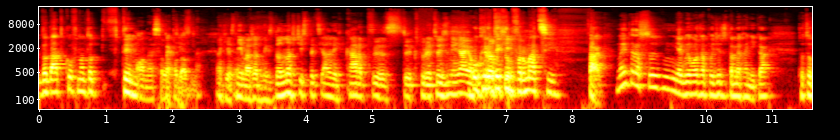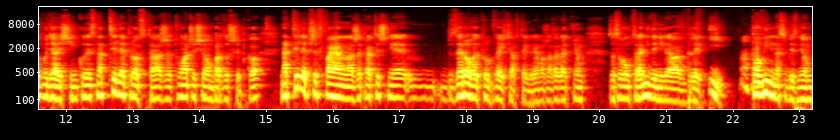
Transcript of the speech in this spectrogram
dodatków, no to w tym one są Tak podobne. Tak jest, nie ma żadnych zdolności specjalnych, kart, które coś zmieniają. Ukrytych prostu. informacji. Tak. No i teraz y, jakby można powiedzieć, że ta mechanika, to co powiedziałeś Sinku, jest na tyle prosta, że tłumaczy się ją bardzo szybko, na tyle przytwajalna, że praktycznie mm, zerowy próg wejścia w tę grę. Można zagrać nią z osobą, która nigdy nie grała w gry i powinna sobie z nią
